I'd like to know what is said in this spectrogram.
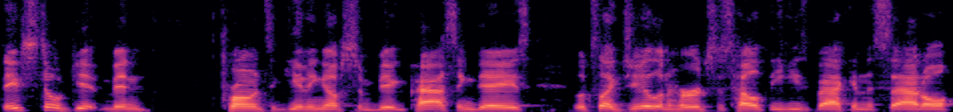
they've still get, been prone to giving up some big passing days. Looks like Jalen Hurts is healthy. He's back in the saddle.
